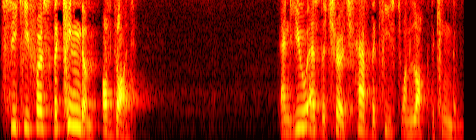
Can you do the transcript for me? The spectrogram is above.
seek ye first the kingdom of God. And you, as the church, have the keys to unlock the kingdom.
